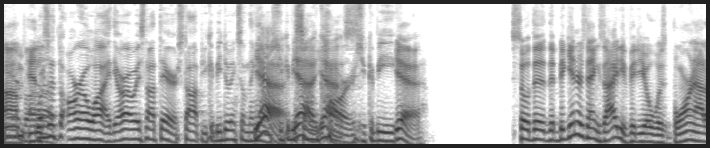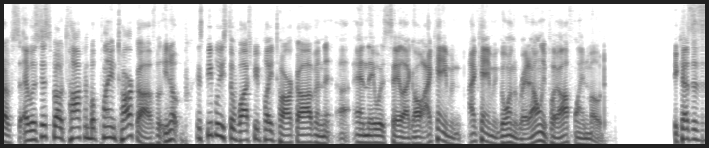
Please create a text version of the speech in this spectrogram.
Um, Give and what is it the roi the roi is not there stop you could be doing something Yeah, else you could be yeah, selling yes. cars you could be yeah. So the the beginner's anxiety video was born out of it was just about talking about playing Tarkov. You know, because people used to watch me play Tarkov and uh, and they would say like, "Oh, I can't even I can't even go in the raid. I only play offline mode." Because it's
